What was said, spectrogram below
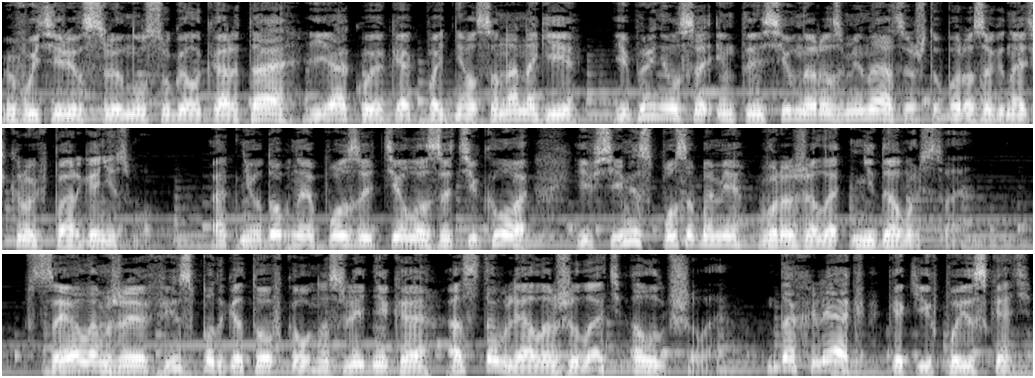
Вытерев слюну с уголка рта, я кое-как поднялся на ноги и принялся интенсивно разминаться, чтобы разогнать кровь по организму. От неудобной позы тело затекло и всеми способами выражало недовольство. В целом же физподготовка у наследника оставляла желать лучшего. Дохляк, каких поискать.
